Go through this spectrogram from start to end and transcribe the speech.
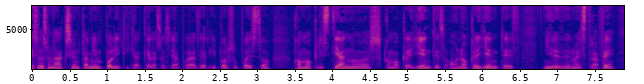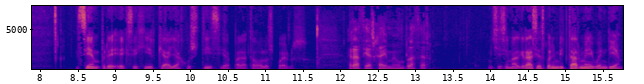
eso es una acción también política que la sociedad puede hacer y por supuesto como cristianos, como creyentes o no creyentes y desde nuestra fe, siempre exigir que haya justicia para todos los pueblos. Gracias Jaime, un placer. Muchísimas gracias por invitarme y buen día.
